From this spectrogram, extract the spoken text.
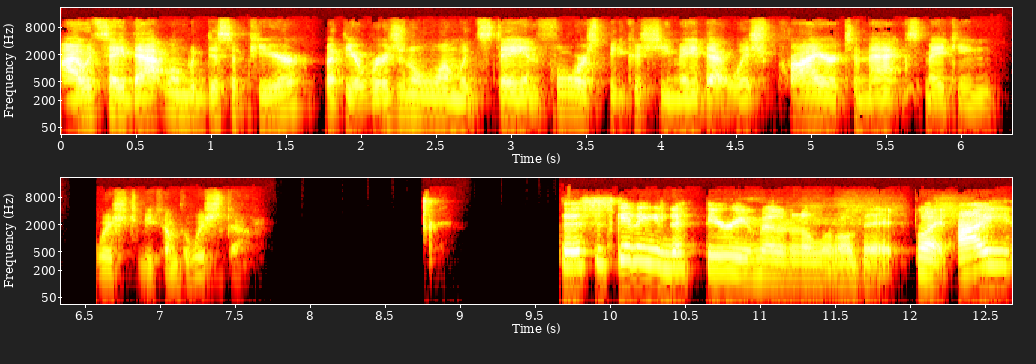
i would say that one would disappear but the original one would stay in force because she made that wish prior to max making wish to become the wish stone this is getting into theory mode a little bit but i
